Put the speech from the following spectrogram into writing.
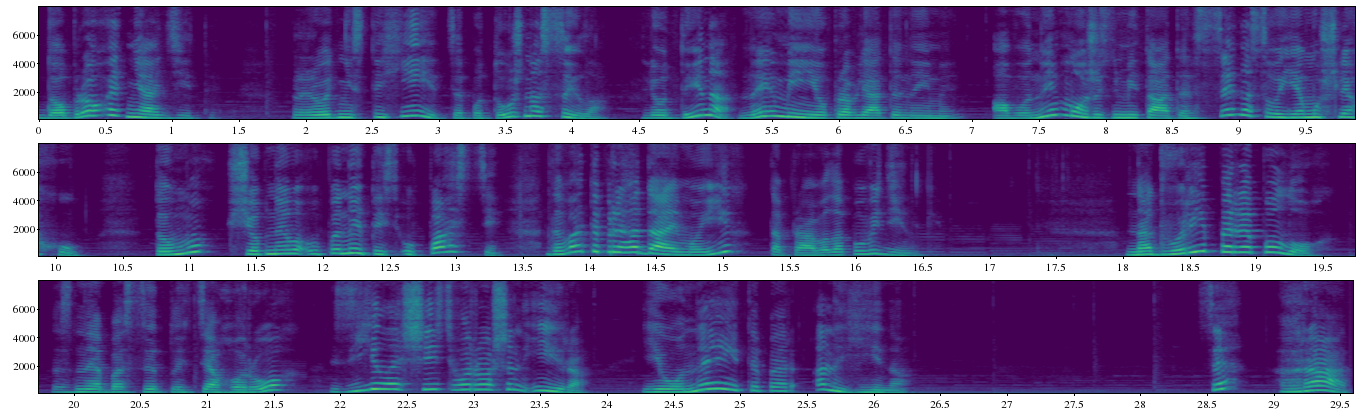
Доброго дня, діти! Природні стихії це потужна сила. Людина не вміє управляти ними, а вони можуть змітати все на своєму шляху. Тому, щоб не опинитись у пастці, давайте пригадаємо їх та правила поведінки. На дворі переполох, з неба сиплеться горох, з'їла шість горошин Іра, і у неї тепер ангіна. Це град.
